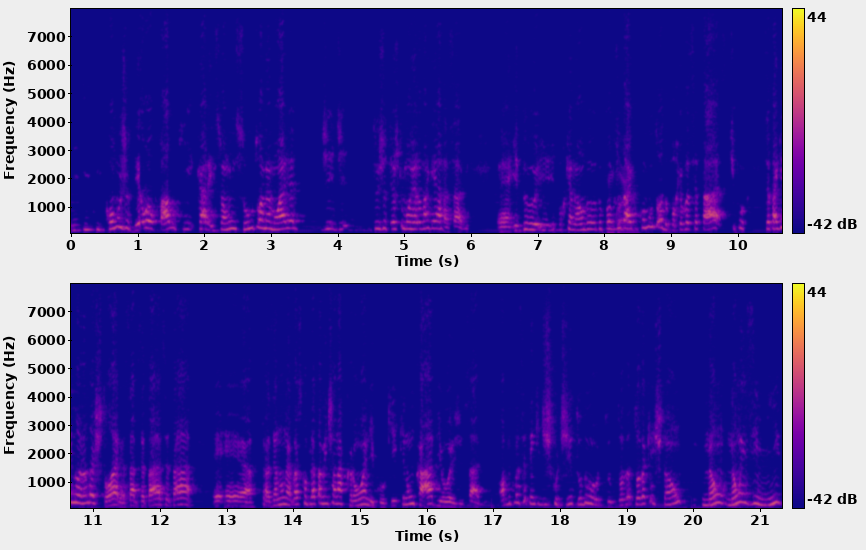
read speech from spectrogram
E, e, e como judeu, eu falo que, cara, isso é um insulto à memória de, de dos judeus que morreram na guerra, sabe? É, e, do, e, por que não do, do povo judaico como um todo? Porque você tá, tipo, você está ignorando a história, sabe? Você está você tá, é, é, trazendo um negócio completamente anacrônico, que, que não cabe hoje, sabe? Óbvio que você tem que discutir tudo, toda, toda a questão, não, não eximir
